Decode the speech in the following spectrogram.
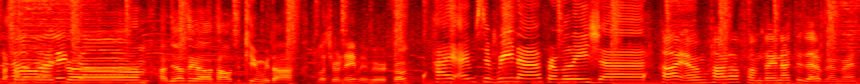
말레이쿰. 안녕하세요. 다우트키입니다. What's your name and where are you from? Hi, I'm Sabrina from Malaysia. Hi, I'm Hara from the United Arab Emirates.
